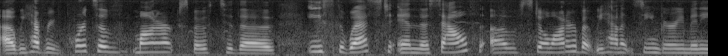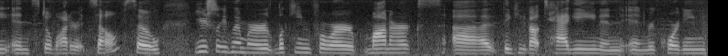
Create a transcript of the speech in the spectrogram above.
Uh, we have reports of monarchs both to the east, the west, and the south of Stillwater, but we haven't seen very many in Stillwater itself. So usually when we're looking for monarchs, uh, thinking about tagging and, and recording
